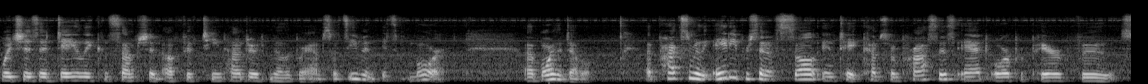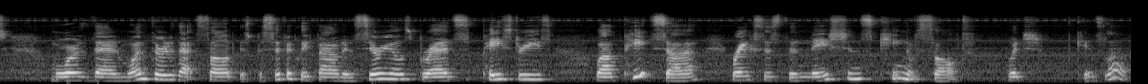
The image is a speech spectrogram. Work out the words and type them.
which is a daily consumption of 1,500 milligrams. So it's even it's more uh, more than double. Approximately 80% of salt intake comes from processed and or prepared foods. More than one third of that salt is specifically found in cereals, breads, pastries, while pizza ranks as the nation's king of salt, which kids love.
